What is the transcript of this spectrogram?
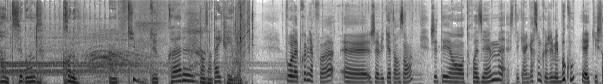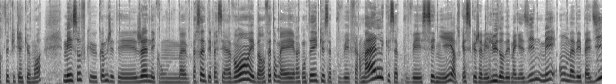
30 secondes, chrono. Un tube de colle dans un taille-crayon. Pour la première fois, euh, j'avais 14 ans. J'étais en troisième. C'était un garçon que j'aimais beaucoup et avec qui je sortais depuis quelques mois. Mais sauf que comme j'étais jeune et qu'on personne n'était passé avant, et ben en fait on m'avait raconté que ça pouvait faire mal, que ça pouvait saigner. En tout cas, ce que j'avais lu dans des magazines. Mais on m'avait pas dit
